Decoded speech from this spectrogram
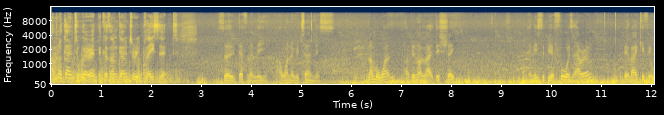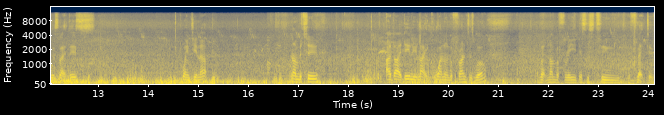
I'm not going to wear it because I'm going to replace it. So definitely I want to return this. Number one, I do not like this shape. It needs to be a forwards arrow, a bit like if it was like this, pointing up. Number two, I'd ideally like one on the front as well. But number three, this is too reflective.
